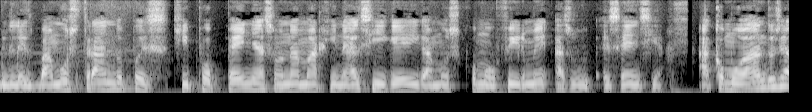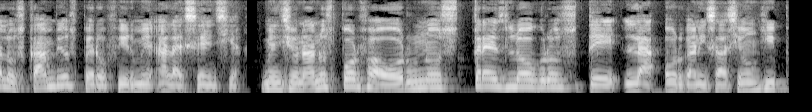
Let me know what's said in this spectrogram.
les va mostrando, pues Hip Peña, zona marginal, sigue, digamos, como firme a su esencia, acomodándose a los cambios, pero firme a la esencia. Mencionanos, por favor, unos tres logros de la organización Hip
